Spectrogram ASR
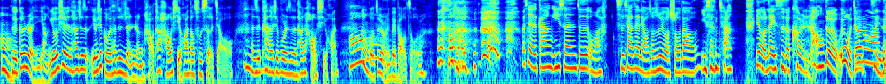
嗯，对，跟人一样。有一些它就是有些狗狗它就是人人好，它好喜欢到处社交哦，但是看到一些不认识的人，它就好喜欢。哦那种狗最容易被抱走了。而且刚刚医生就是我们私下在聊的时候，是不是有说到医生家 又有类似的困扰？对，因为我家自己的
